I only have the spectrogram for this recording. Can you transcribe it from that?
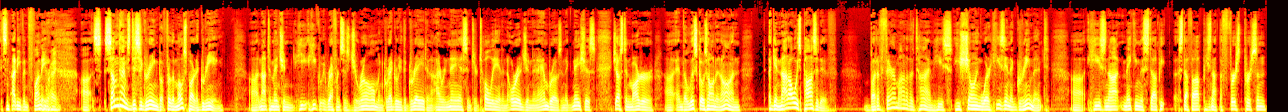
it's not even funny. Right. Uh, s- sometimes disagreeing, but for the most part agreeing. Uh, not to mention, he, he references Jerome and Gregory the Great and Irenaeus and Tertullian and Origen and Ambrose and Ignatius, Justin Martyr, uh, and the list goes on and on. Again, not always positive, but a fair amount of the time he's he's showing where he's in agreement. Uh, he's not making the stuff he, stuff up. He's not the first person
